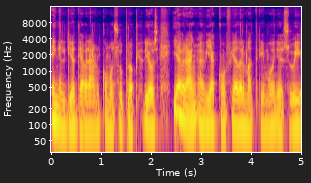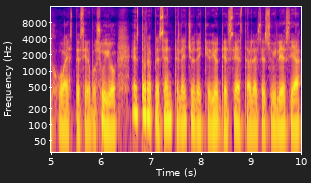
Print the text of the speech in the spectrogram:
en el Dios de Abraham como su propio Dios, y Abraham había confiado el matrimonio de su hijo a este siervo suyo. Esto representa el hecho de que Dios desea establecer su iglesia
